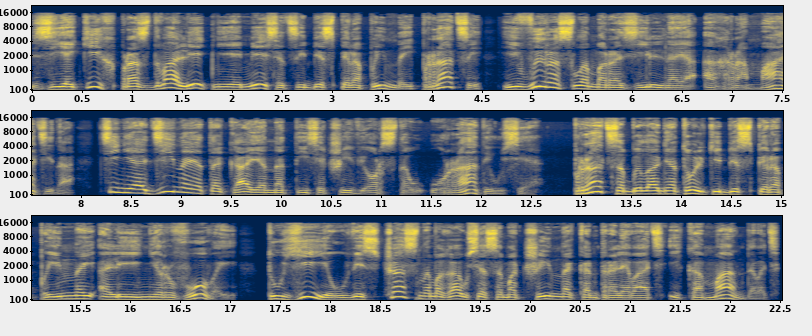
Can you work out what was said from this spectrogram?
з якіх праз два летнія месяцы бесперапыннай працы і вырасла маразільная аграмадзіна, ці не адзіная такая на тысячы вёрстаў у радыусе. Праца была не толькі бесперапыннай, але і нервовай. Тугія ўвесь час намагаўся самачынна кантраляваць і камандаваць,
